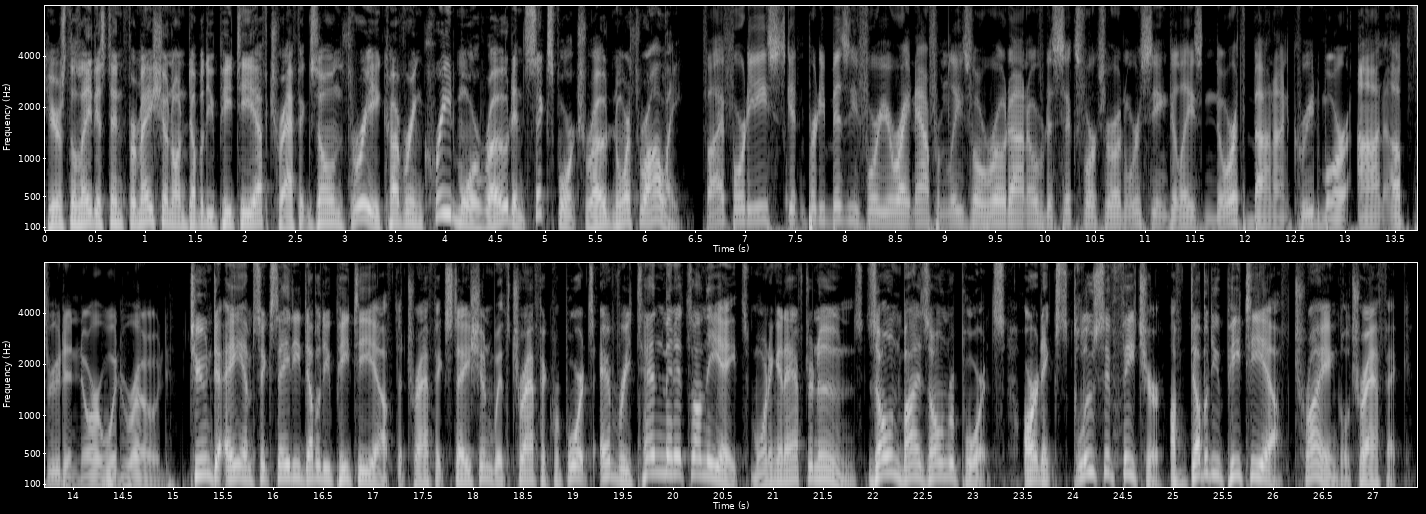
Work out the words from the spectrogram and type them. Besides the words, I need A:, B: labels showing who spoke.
A: Here's the latest information on WPTF Traffic Zone 3 covering Creedmoor Road and Six Forks Road, North Raleigh.
B: 540 East is getting pretty busy for you right now from Leesville Road on over to Six Forks Road, and we're seeing delays northbound on Creedmoor on up through to Norwood Road.
A: Tune to AM 680 WPTF, the traffic station with traffic reports every 10 minutes on the 8s, morning and afternoons. Zone by zone reports are an exclusive feature of WPTF Triangle Traffic.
